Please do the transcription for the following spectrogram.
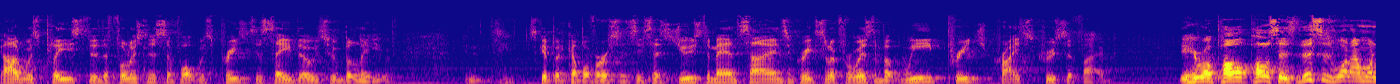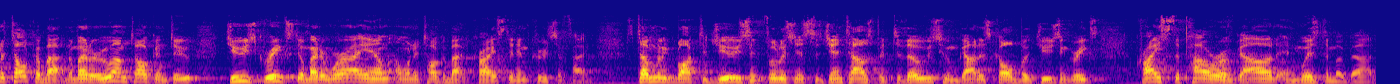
God was pleased through the foolishness of what was preached to save those who believe. Skip Skipping a couple verses, he says, Jews demand signs and Greeks look for wisdom, but we preach Christ crucified. You hear what Paul, Paul says, this is what I want to talk about. No matter who I'm talking to, Jews, Greeks, no matter where I am, I want to talk about Christ and Him crucified. Stumbling block to Jews and foolishness to Gentiles, but to those whom God has called, both Jews and Greeks, Christ the power of God and wisdom of God.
